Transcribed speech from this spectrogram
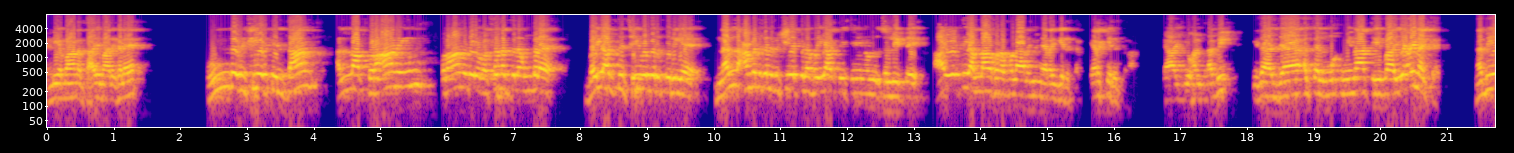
கண்ணியமான தாய்மார்களே உங்க விஷயத்தில் தான் அல்லாஹ் குரானையும் குரானுடைய வசனத்துல உங்களை பையாத்து செய்வதற்குரிய நல்ல அமல்கள் விஷயத்துல பையாத்து செய்யணும்னு சொல்லிட்டு ஆயத்தை அல்லாஹ் ரபுல் இறங்கி இருக்க இறக்கி இருக்கிறான் யா யுஹன் நபி இதா ஜாஅக்கல் தீபா யுபாயினக நபிய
